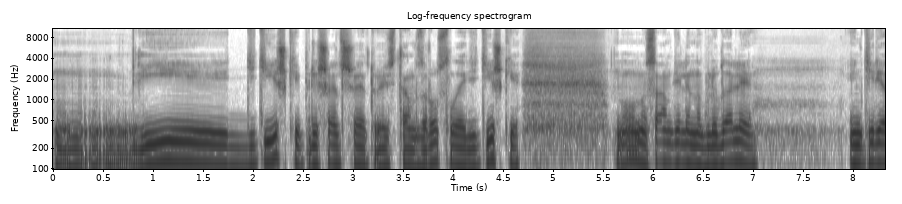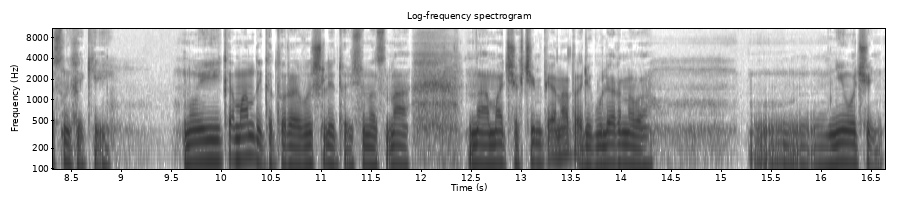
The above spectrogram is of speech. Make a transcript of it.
И детишки, пришедшие, то есть там взрослые детишки, ну, на самом деле наблюдали интересный хоккей. Ну и команды, которые вышли, то есть у нас на, на матчах чемпионата регулярного не очень,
